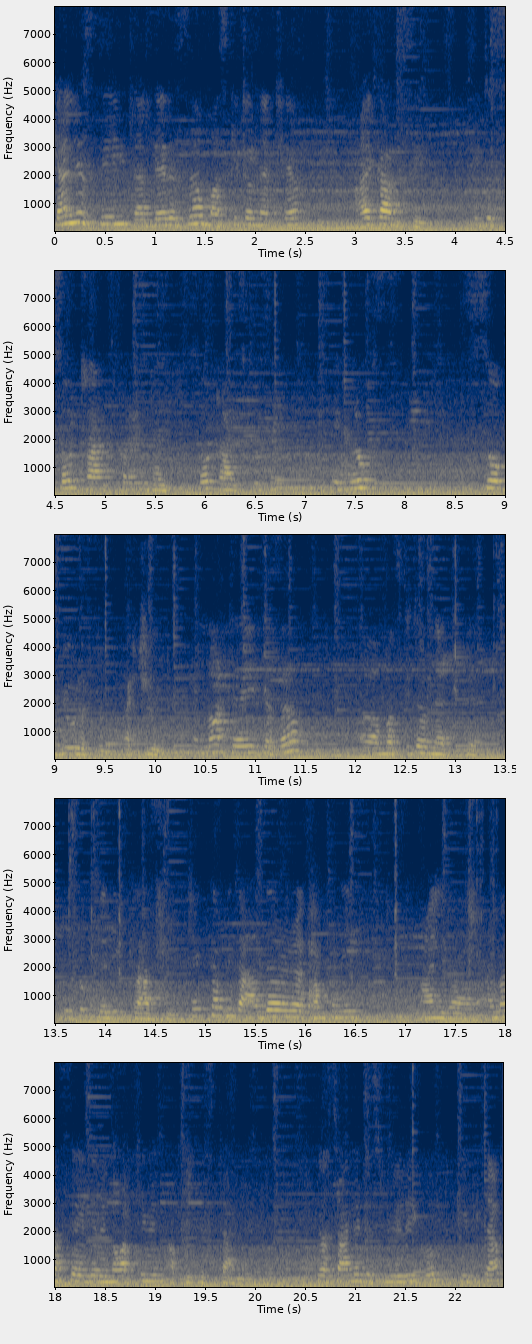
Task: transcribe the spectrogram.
Can you see that there is a mosquito net here? I can't see. It is so transparent and so translucent. It looks so beautiful actually. I'm not saying it is a uh, mosquito net here. It looks very classy. Check up with the other uh, companies and uh, I must say they are not even up to this standard. The standard is really good. Keep it up.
